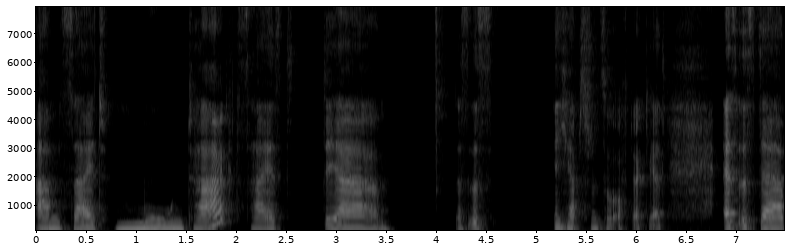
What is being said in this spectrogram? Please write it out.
ähm, seit Montag. Das heißt, der, das ist ich habe es schon so oft erklärt. Es ist der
